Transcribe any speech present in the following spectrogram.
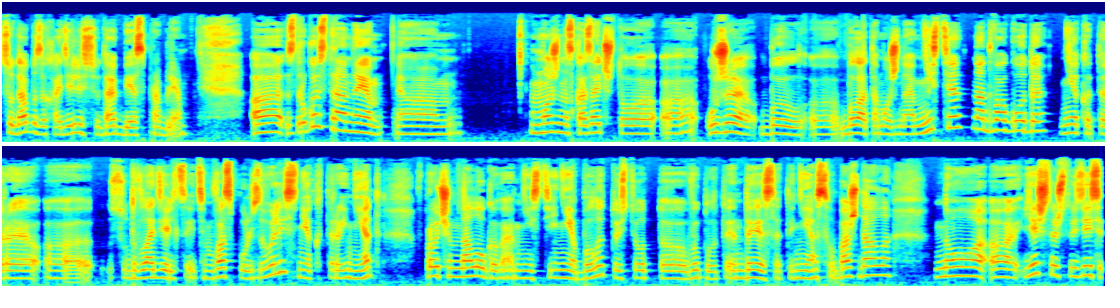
суда бы заходили сюда без проблем. Э, с другой стороны, э, можно сказать, что э, уже был, э, была таможенная амнистия на два года. Некоторые э, судовладельцы этим воспользовались, некоторые нет. Впрочем, налоговой амнистии не было, то есть от выплаты НДС это не освобождало. Но я считаю, что здесь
